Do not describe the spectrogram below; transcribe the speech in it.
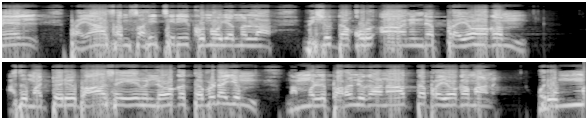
മേൽ പ്രയാസം സഹിച്ചിരിക്കുന്നു എന്നുള്ള വിശുദ്ധ ഖുർആാനിന്റെ പ്രയോഗം. അത് മറ്റൊരു ഭാഷയും ലോകത്തെവിടെയും നമ്മൾ പറഞ്ഞു കാണാത്ത പ്രയോഗമാണ്. ഒരു ഉമ്മ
